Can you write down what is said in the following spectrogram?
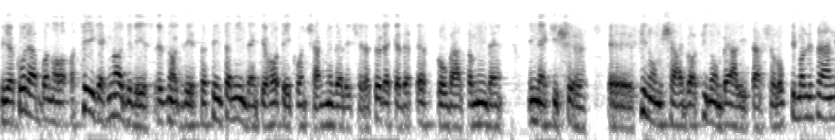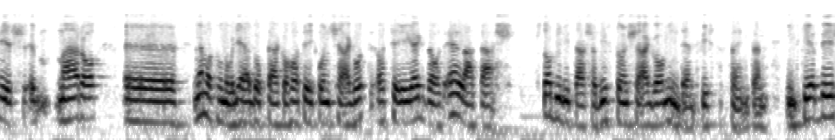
Ugye korábban a, a cégek nagy, rész, nagy része, szinte mindenki a hatékonyság növelésére törekedett, ezt próbálta minden, minden kis finomsággal, finom beállítással optimalizálni, és mára nem azt mondom, hogy eldobták a hatékonyságot a cégek, de az ellátás stabilitása, biztonsága mindent visz szerintem, mint kérdés,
